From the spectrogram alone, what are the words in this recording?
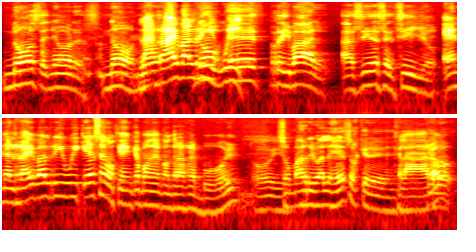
No, señores, no. La no, rivalry no week. es rival, así de sencillo. En el Rivalry Week ese nos tienen que poner contra Red Bull. Son más rivales esos que. Claro.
